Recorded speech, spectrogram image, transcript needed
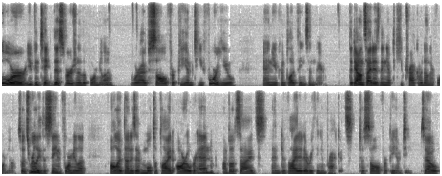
Or you can take this version of the formula, where I've solved for PMT for you, and you can plug things in there. The downside is then you have to keep track of another formula. So it's really the same formula. All I've done is I've multiplied r over n on both sides and divided everything in brackets to solve for PMT. So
